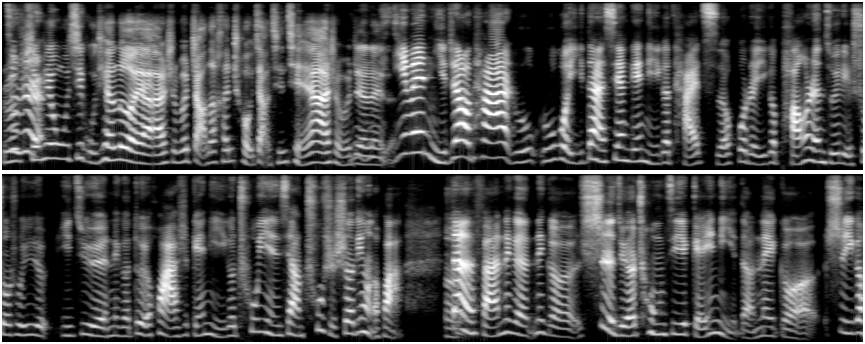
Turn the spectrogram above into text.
就是平平无奇古天乐呀，什么长得很丑蒋勤勤呀，什么这类的。因为你知道，他如如果一旦先给你一个台词，或者一个旁人嘴里说出一句一句那个对话，是给你一个初印象、初始设定的话，但凡那个那个视觉冲击给你的那个是一个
